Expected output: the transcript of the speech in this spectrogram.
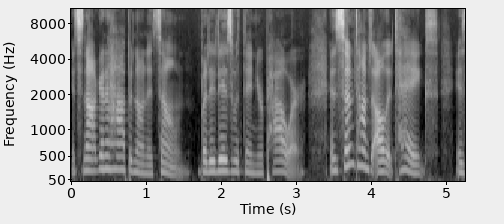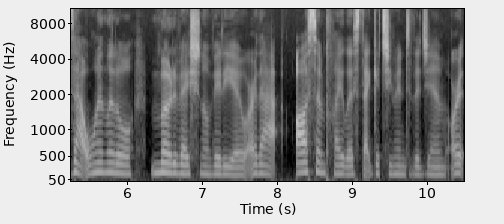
It's not going to happen on its own, but it is within your power. And sometimes all it takes is that one little motivational video or that awesome playlist that gets you into the gym or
